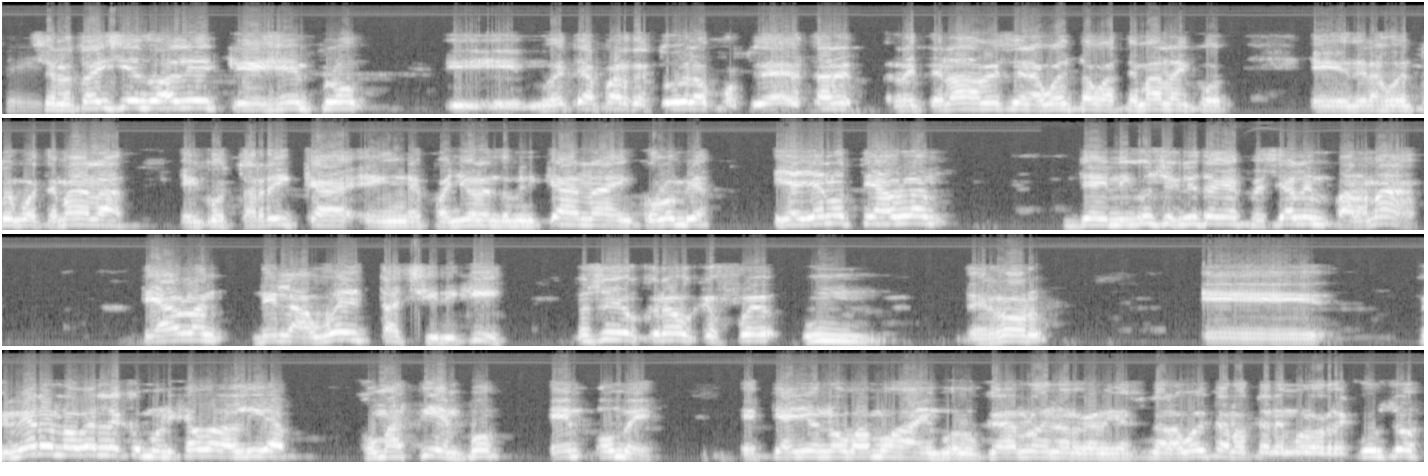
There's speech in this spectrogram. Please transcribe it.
Se lo está diciendo alguien que, ejemplo, y modestia aparte, tuve la oportunidad de estar reiteradas veces en la Vuelta a Guatemala, de la Juventud en Guatemala, en Costa Rica, en Española, en Dominicana, en Colombia, y allá no te hablan de ningún ciclista en especial en Panamá, te hablan de la vuelta a Chiriquí. Entonces yo creo que fue un error. Eh, primero no haberle comunicado a la liga con más tiempo. En, hombre, este año no vamos a involucrarnos en la organización de la vuelta, no tenemos los recursos,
